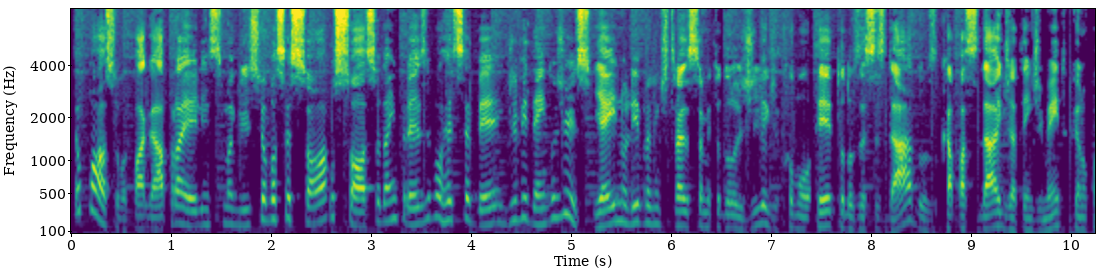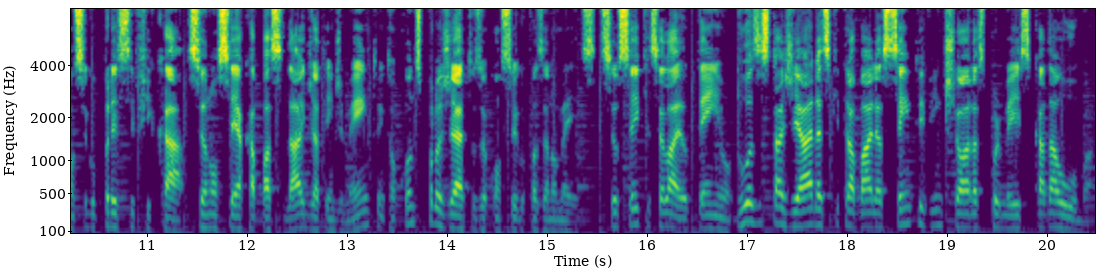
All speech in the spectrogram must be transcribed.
Eu posso, vou pagar para ele em cima disso eu vou ser só o sócio da empresa e vou receber dividendos disso. E aí no livro a gente traz essa metodologia de como ter todos esses dados, capacidade de atendimento, porque eu não consigo precificar se eu não sei a capacidade de atendimento. Então, quantos projetos eu consigo fazer no mês? Se eu sei que, sei lá, eu tenho duas estagiárias que trabalham 120 horas por mês cada uma.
